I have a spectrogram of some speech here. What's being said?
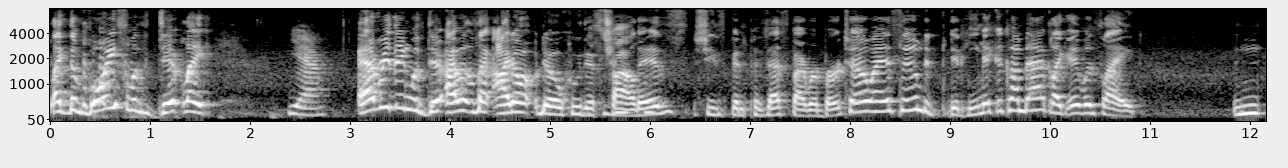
Like the voice was dip like Yeah. Everything was different. I was like, I don't know who this child is. She's been possessed by Roberto, I assume. Did, did he make a comeback? Like, it was like, n-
